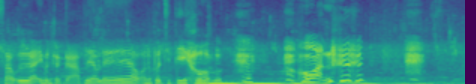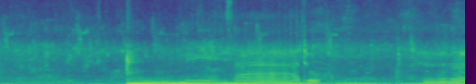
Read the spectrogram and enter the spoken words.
เศร้าเอื้อยคนกระกราบแล้วแล้วอนุปจิตีของฮ้อนสาธุเออ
